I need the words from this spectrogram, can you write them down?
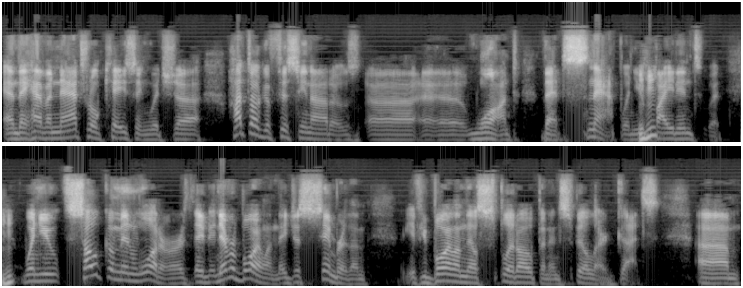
And they have a natural casing, which uh, hot dog aficionados uh, uh, want that snap when you bite into it. When you soak them in water, or they never boil them, they just simmer them. If you boil them, they'll split open and spill their guts. Um,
